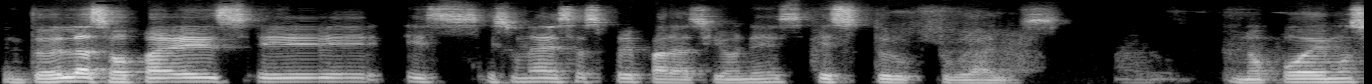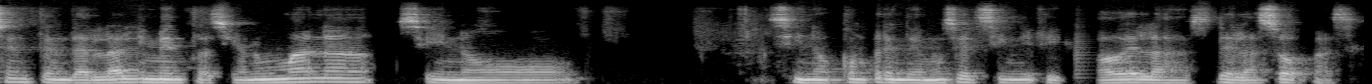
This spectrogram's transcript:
Entonces la sopa es, eh, es, es, una de esas preparaciones estructurales. No podemos entender la alimentación humana si no, si no comprendemos el significado de las, de las sopas.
